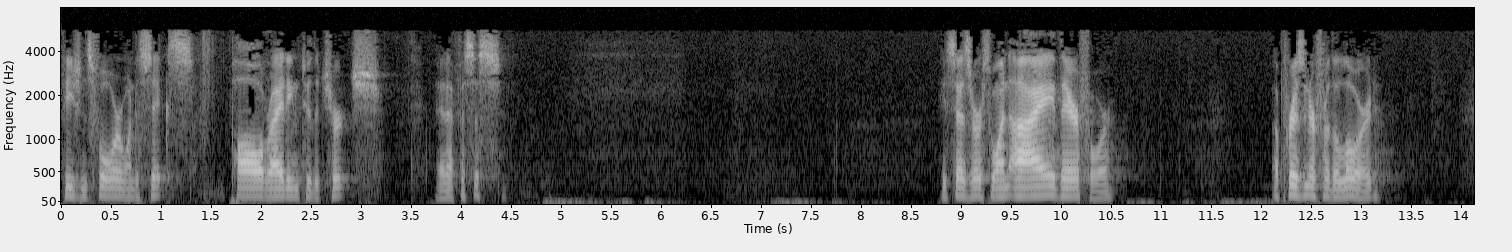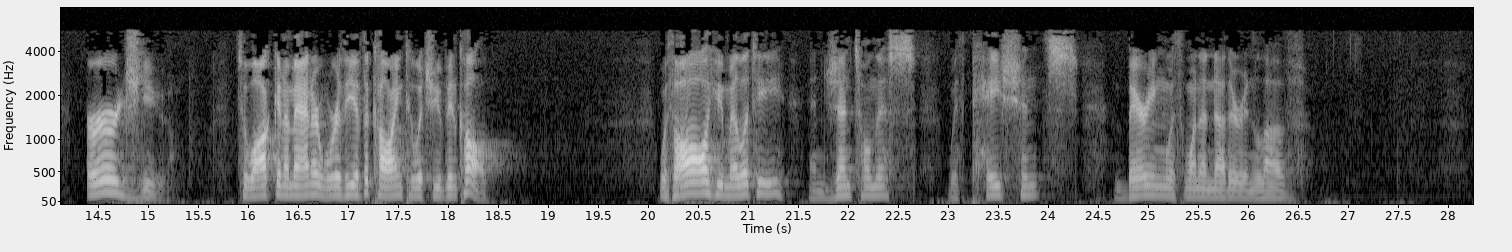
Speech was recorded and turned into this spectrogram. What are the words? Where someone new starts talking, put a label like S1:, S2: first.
S1: Ephesians 4 1 to 6. Paul writing to the church at Ephesus. He says, verse 1 I, therefore, a prisoner for the Lord, urge you to walk in a manner worthy of the calling to which you've been called, with all humility and gentleness, with patience, bearing with one another in love,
